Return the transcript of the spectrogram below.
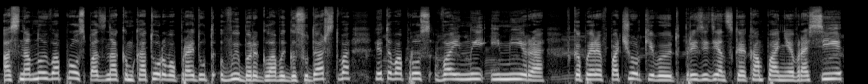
Основной вопрос, под знаком которого пройдут выборы главы государства, это вопрос войны и мира. В КПРФ подчеркивают, президентская кампания в России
